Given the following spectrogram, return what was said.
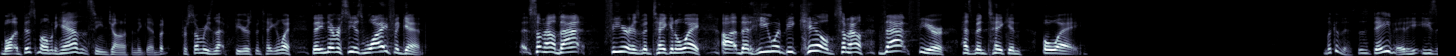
Well, at this moment, he hasn't seen Jonathan again, but for some reason, that fear has been taken away. That he never see his wife again. Somehow that fear has been taken away. Uh, that he would be killed, somehow that fear has been taken away. Look at this. This is David. He, he's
